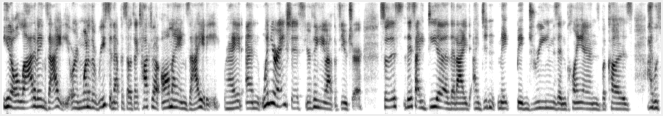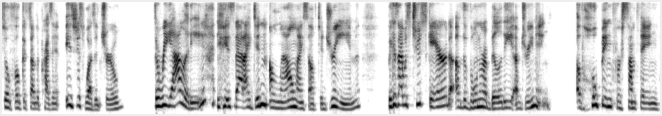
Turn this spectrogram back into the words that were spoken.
you know, a lot of anxiety. Or in one of the recent episodes, I talked about all my anxiety, right? And when you're anxious, you're thinking about the future. So this this idea that I I didn't make big dreams and plans because I was so focused on the present, it just wasn't true. The reality is that I didn't allow myself to dream because I was too scared of the vulnerability of dreaming, of hoping for something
